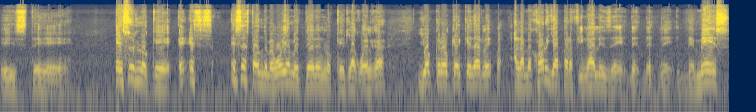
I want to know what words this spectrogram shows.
este, eso es lo que, e, es, es hasta donde me voy a meter en lo que es la huelga. Yo creo que hay que darle, a lo mejor ya para finales de, de mes,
